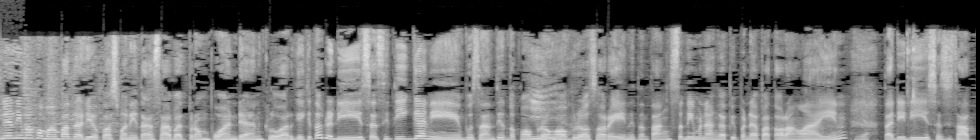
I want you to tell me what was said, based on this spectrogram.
95,4 Radio Kosmonita Sahabat Perempuan dan Keluarga Kita udah di sesi 3 nih Bu Santi Untuk ngobrol-ngobrol iya. sore ini tentang Seni menanggapi pendapat orang lain iya. Tadi di sesi 1,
